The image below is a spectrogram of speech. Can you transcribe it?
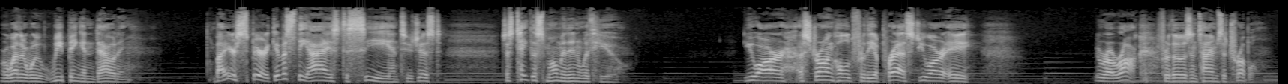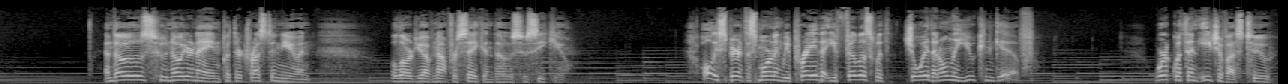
or whether we're weeping and doubting by your spirit give us the eyes to see and to just just take this moment in with you you are a stronghold for the oppressed you are a you're a rock for those in times of trouble. And those who know your name put their trust in you and oh lord you have not forsaken those who seek you. Holy spirit this morning we pray that you fill us with joy that only you can give. Work within each of us to,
